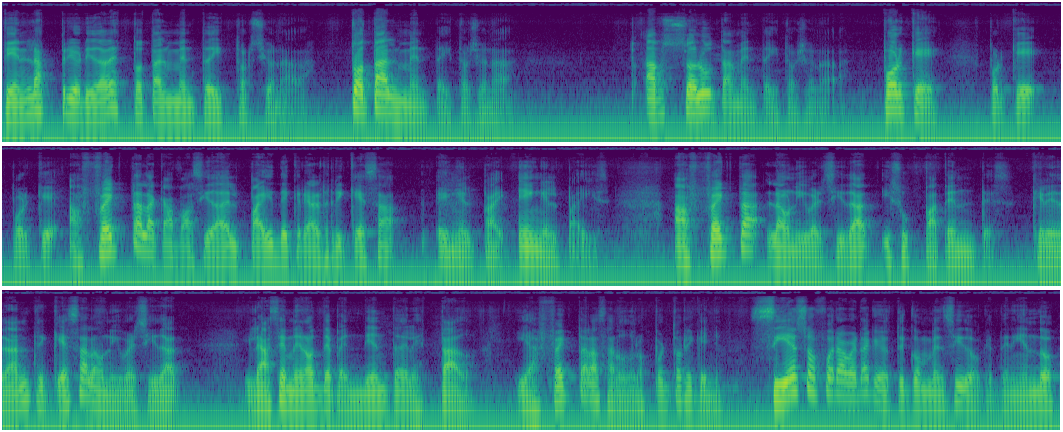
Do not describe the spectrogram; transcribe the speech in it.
tiene las prioridades totalmente distorsionadas. Totalmente distorsionadas. Absolutamente distorsionadas. ¿Por qué? Porque, porque afecta la capacidad del país de crear riqueza en el, país en el país. Afecta la universidad y sus patentes, que le dan riqueza a la universidad y la hace menos dependiente del Estado y afecta la salud de los puertorriqueños. Si eso fuera verdad, que yo estoy convencido que teniendo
